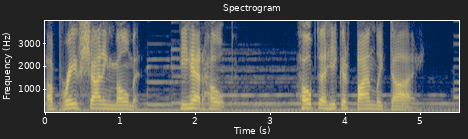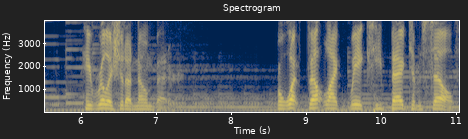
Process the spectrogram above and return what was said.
a brief shining moment, he had hope. Hope that he could finally die. He really should have known better. For what felt like weeks he begged himself,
